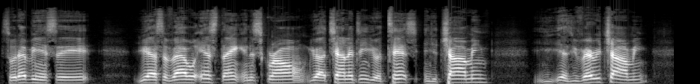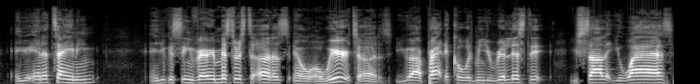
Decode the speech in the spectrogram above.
So that being said, you have survival instinct and it's strong. You are challenging, you're tense, and you're charming. Yes, you're very charming and you're entertaining. And you can seem very mysterious to others or, or weird to others. You are practical, which means you're realistic, you're solid, you're wise,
